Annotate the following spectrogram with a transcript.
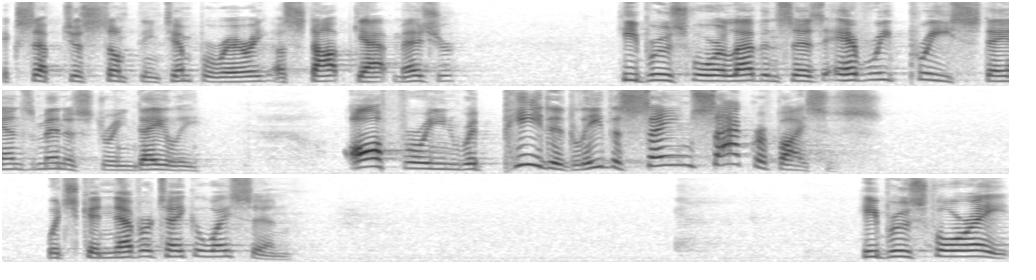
except just something temporary, a stopgap measure. Hebrews 4:11 says every priest stands ministering daily, offering repeatedly the same sacrifices which can never take away sin. Hebrews 4:8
